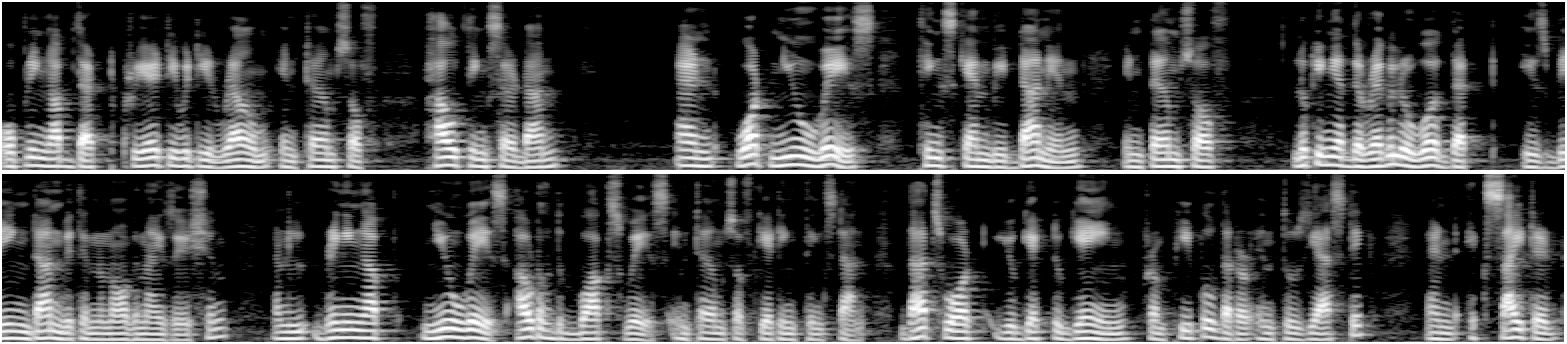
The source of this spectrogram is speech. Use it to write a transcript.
opening up that creativity realm in terms of how things are done and what new ways things can be done in in terms of looking at the regular work that is being done within an organization and bringing up new ways out of the box ways in terms of getting things done that's what you get to gain from people that are enthusiastic and excited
